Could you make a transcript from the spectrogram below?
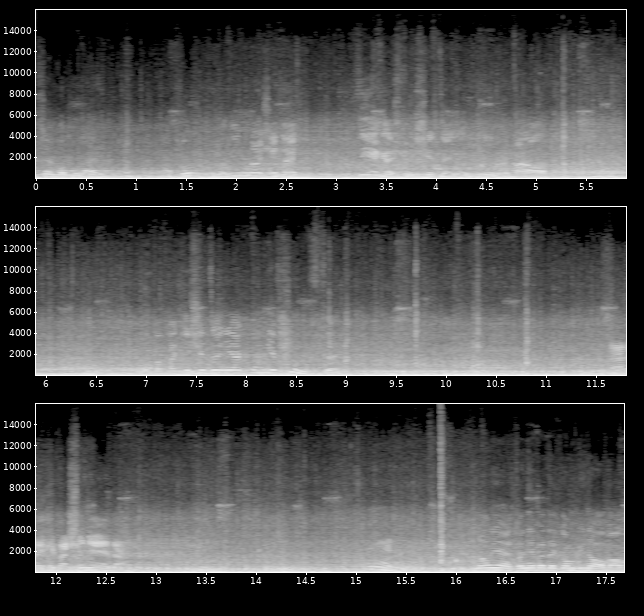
Męczę w ogóle. A tu powinno się tak zjechać tym siedzeniem, kurwa o. No to takie siedzenie jak u mnie w siódmce. Ale chyba się nie da. No nie, to nie będę kombinował.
